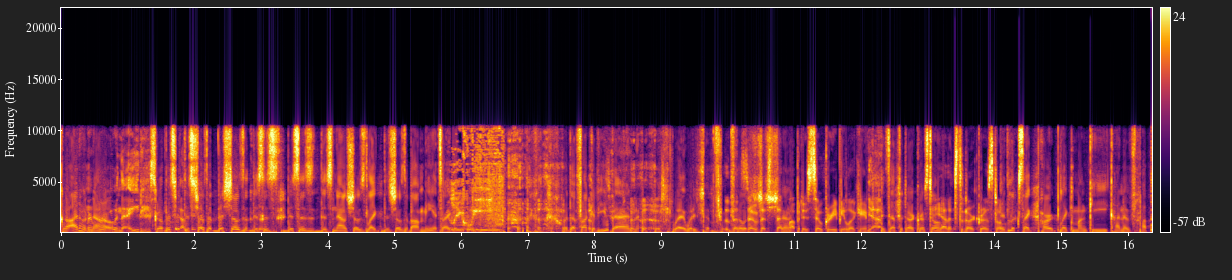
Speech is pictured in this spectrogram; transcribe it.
Girl, I don't Where know. were you in the 80s? Girl, this, You this shows up. This shows that this is this is this now shows like this shows about me. It's like, Queen. what the fuck have you been? Wait, what did that's so, that's, that Muppet is so creepy looking. Yeah. Is that the Dark Crystal? Yeah, that's the Dark Crystal. It looks like part like monkey kind of puppet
